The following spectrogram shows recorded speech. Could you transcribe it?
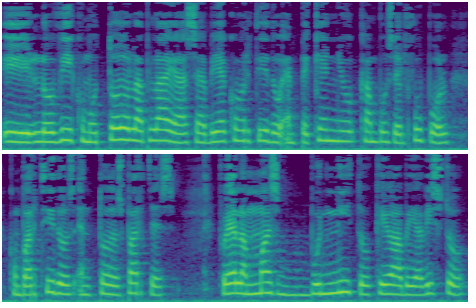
y lo vi como toda la playa se había convertido en pequeños campos de fútbol compartidos en todas partes. Fue lo más bonito que yo había visto.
